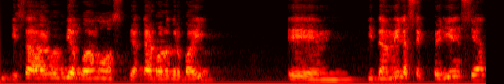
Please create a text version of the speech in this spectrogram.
y quizás algún día podamos viajar por otro país eh, y también las experiencias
